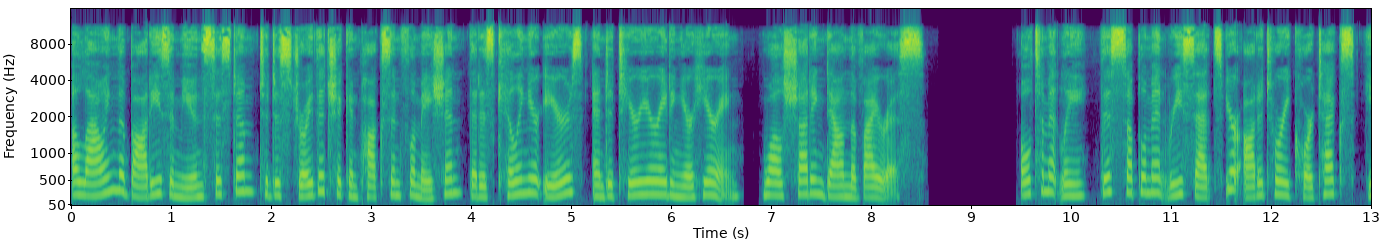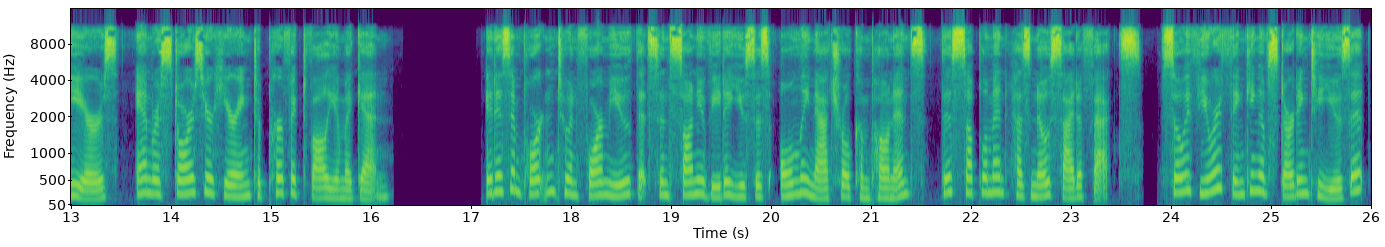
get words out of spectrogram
allowing the body's immune system to destroy the chickenpox inflammation that is killing your ears and deteriorating your hearing, while shutting down the virus. Ultimately, this supplement resets your auditory cortex, ears, and restores your hearing to perfect volume again. It is important to inform you that since Sanuyavita uses only natural components, this supplement has no side effects. So if you are thinking of starting to use it,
